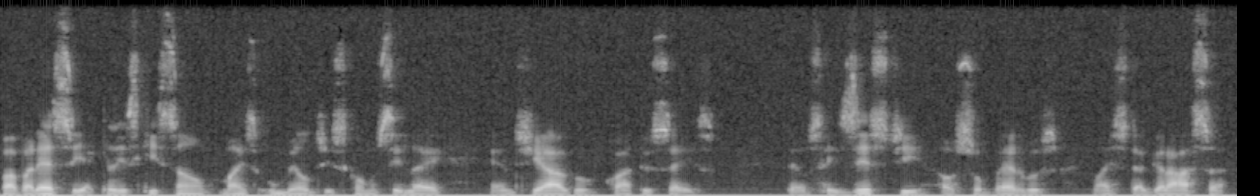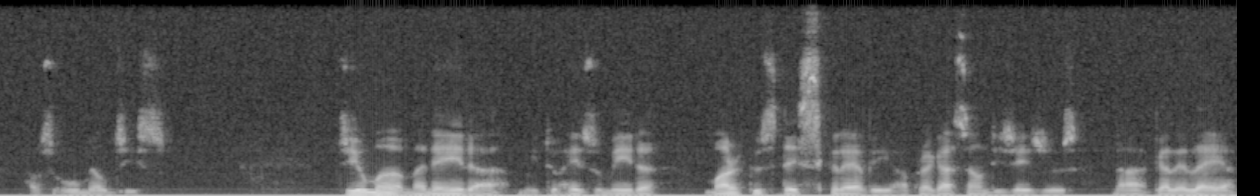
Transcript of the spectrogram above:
favorece aqueles que são mais humildes, como se lê em Tiago 4,6. Deus resiste aos soberbos, mas dá graça aos humildes. De uma maneira muito resumida, Marcos descreve a pregação de Jesus na Galileia.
